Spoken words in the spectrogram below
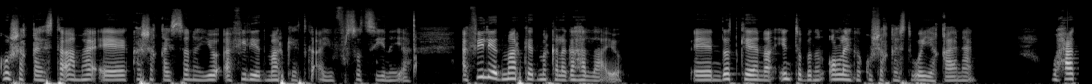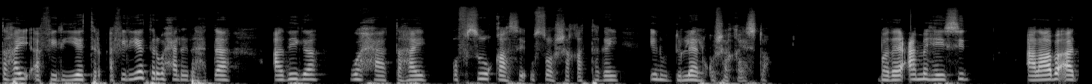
ku shaqaysta ama ee ka shaqaysanayo affiliate marketka ayuu fursad siinayaa. Affiliate market marka laga hadlaayo dadkeena inta badan onlineka ku shaqaysta way yaqaanaan. Waxaa tahay affiliator. Affiliator waxaa la yidhaahdaa adiga waxaa tahay qof suuqaasay u soo shaqo tagay inuu dulaal ku shaqaysto. Badeeca ma haysid alaabo aad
